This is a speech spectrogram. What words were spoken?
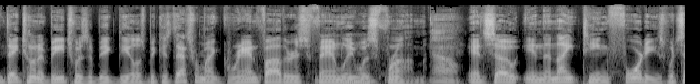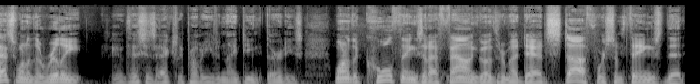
Daytona Beach was a big deal is because that's where my grandfather's family was mm. from. Oh. And so in the 1940s, which that's one of the really this is actually probably even 1930s. One of the cool things that I found going through my dad's stuff were some things that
